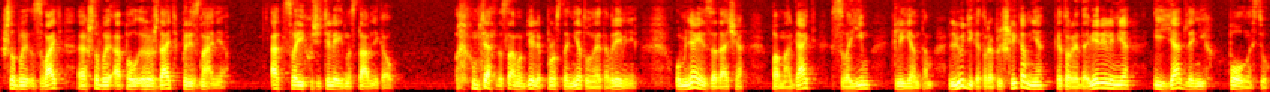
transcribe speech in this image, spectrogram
чтобы звать, э, чтобы э, ждать признания от своих учителей и наставников. У меня на самом деле просто нету на это времени. У меня есть задача помогать своим клиентам. Люди, которые пришли ко мне, которые доверили мне, и я для них полностью,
